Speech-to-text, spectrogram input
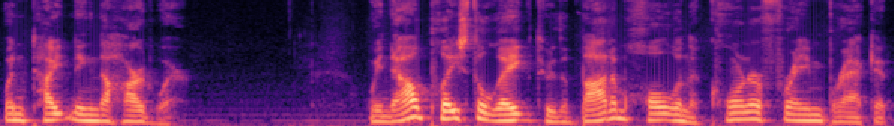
when tightening the hardware. We now place the leg through the bottom hole in the corner frame bracket.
